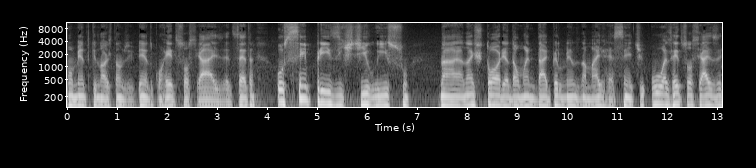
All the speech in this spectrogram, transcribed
momento que nós estamos vivendo com redes sociais, etc. Ou sempre existiu isso na, na história da humanidade, pelo menos na mais recente? Ou as redes sociais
